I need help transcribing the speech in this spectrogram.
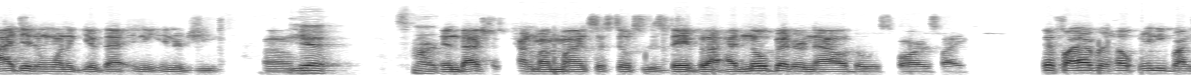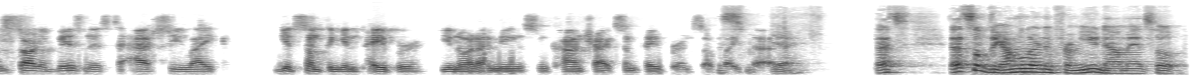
I didn't want to give that any energy. Um, yeah, smart. And that's just kind of my mindset still to this day. But I, I know better now though, as far as like if I ever help anybody start a business to actually like get something in paper, you know what I mean? Some contracts and paper and stuff that's, like that. Yeah. That's that's something I'm learning from you now, man. So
